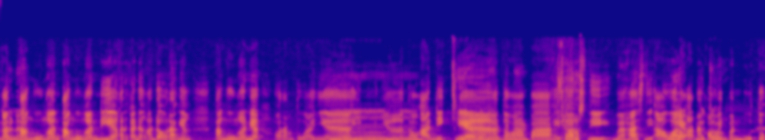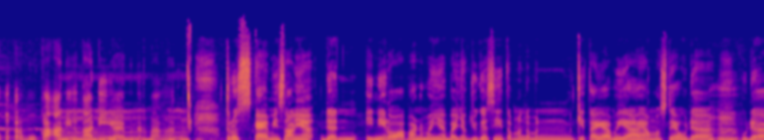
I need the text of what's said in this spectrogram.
bahkan benar. tanggungan tanggungan dia kan kadang ada orang yang tanggungannya orang tuanya ibunya atau adiknya Iya, benar, atau benar. apa itu harus dibahas di awal Iya, karena betul. komitmen butuh keterbukaan itu tadi ya bener banget Mm-mm. Terus kayak misalnya dan ini loh apa namanya banyak juga sih teman-teman kita ya Mia yang maksudnya udah udah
